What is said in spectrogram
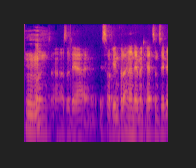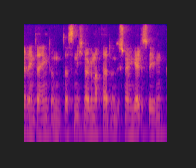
Mhm. Und äh, also der ist auf jeden Fall einer, der mit Herz und Seele dahinter hängt und das nicht nur gemacht hat und des schnellen Geldes wegen.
